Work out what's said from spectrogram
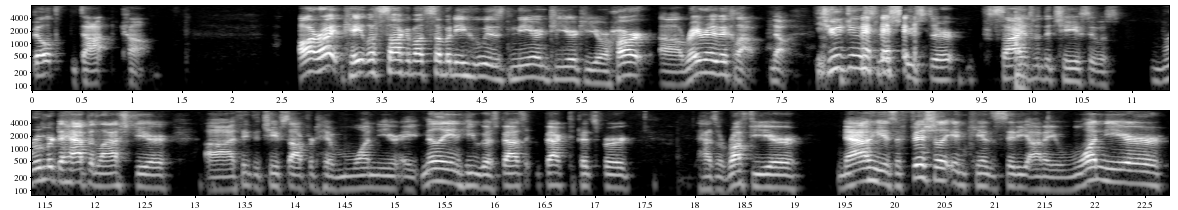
built.com. All right, Kate, let's talk about somebody who is near and dear to your heart. Uh, Ray Ray McCloud. No, Juju Smith Schuster signs with the Chiefs. It was rumored to happen last year. Uh, I think the Chiefs offered him one year, eight million. He goes back, back to Pittsburgh, has a rough year. Now he is officially in Kansas City on a one year,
